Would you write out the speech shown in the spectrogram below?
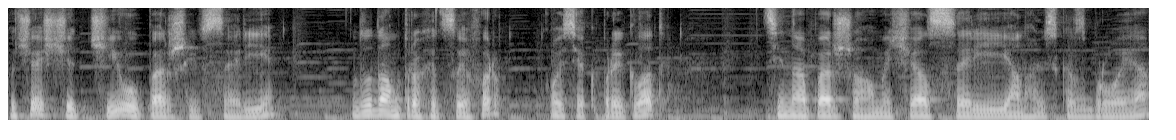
хоча щит Чіву перший в серії. Додам трохи цифр, ось як приклад. Ціна першого меча з серії Янгольська зброя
